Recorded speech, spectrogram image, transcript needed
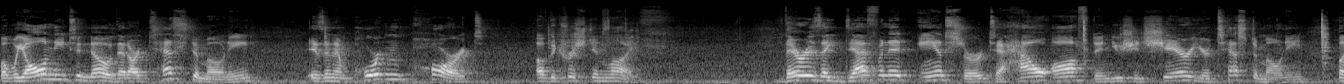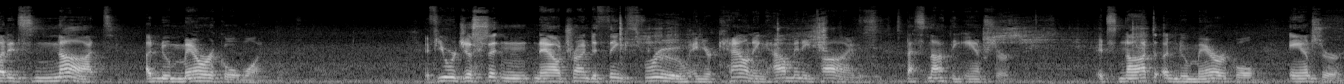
but we all need to know that our testimony is an important part of the Christian life. There is a definite answer to how often you should share your testimony, but it's not a numerical one. If you were just sitting now trying to think through and you're counting how many times, that's not the answer. It's not a numerical answer.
